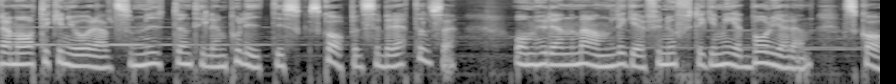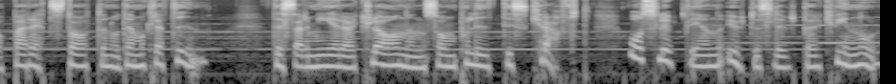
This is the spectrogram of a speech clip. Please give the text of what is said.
Dramatikern gör alltså myten till en politisk skapelseberättelse om hur den manlige, förnuftige medborgaren skapar rättsstaten och demokratin, desarmerar klanen som politisk kraft och slutligen utesluter kvinnor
